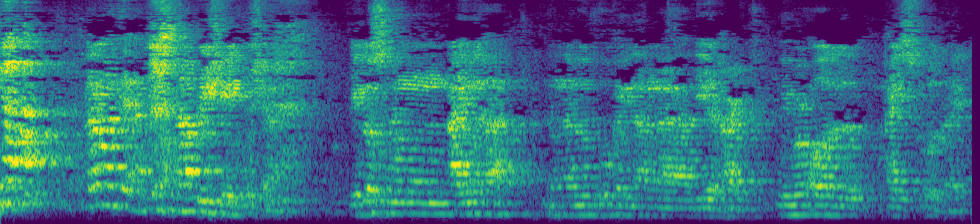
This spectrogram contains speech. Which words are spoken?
Na. Pero mati, at least na-appreciate ko siya. Because nung tayo lahat, nung ko kayo ng uh, Dear Heart, we were all high school, right?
